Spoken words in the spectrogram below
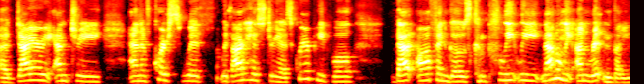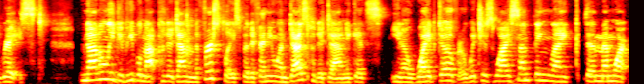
a diary entry. And of course, with, with our history as queer people, that often goes completely not only unwritten but erased not only do people not put it down in the first place, but if anyone does put it down, it gets you know wiped over. Which is why something like the memoir,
